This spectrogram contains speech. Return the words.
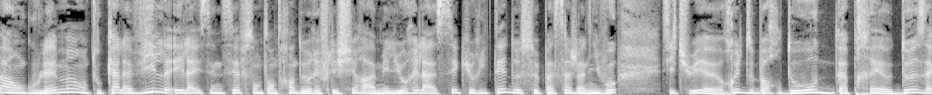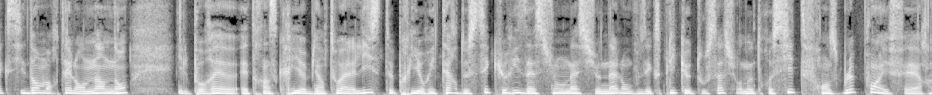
à Angoulême. En tout cas, la ville et la SNCF sont en train de réfléchir à améliorer la sécurité de ce passage à niveau situé euh, rue de Bordeaux après deux accidents mortels en un an. Il pourrait euh, être inscrit bientôt à la liste prioritaire de sécurisation nationale. On vous explique tout ça sur notre site francebleu.fr.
